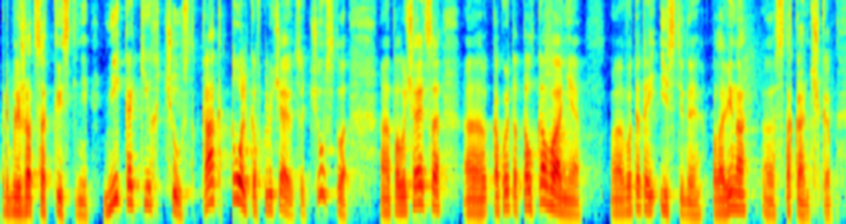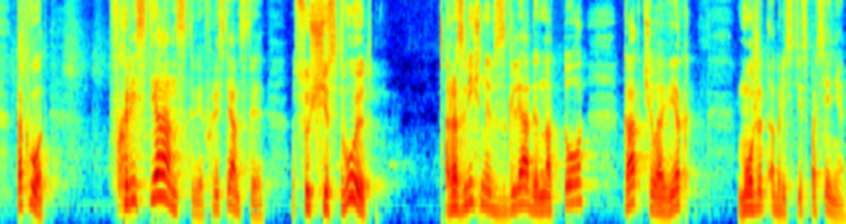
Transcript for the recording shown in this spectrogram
приближаться к истине. Никаких чувств. Как только включаются чувства, получается какое-то толкование вот этой истины, половина стаканчика. Так вот, в христианстве, в христианстве существуют различные взгляды на то, как человек может обрести спасение.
